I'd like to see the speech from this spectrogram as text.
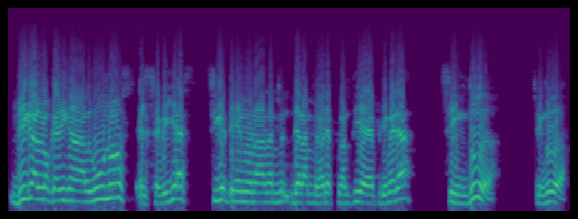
Digan lo que digan algunos, el Sevilla sigue teniendo una de las mejores plantillas de primera, sin duda, sin duda.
